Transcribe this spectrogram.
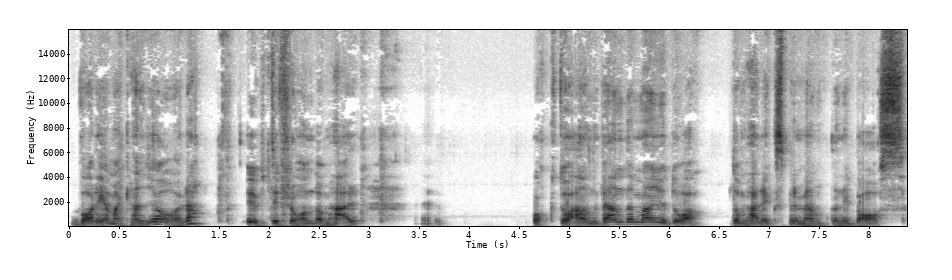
vad det är man kan göra utifrån de här. Och då använder man ju då de här experimenten i bas.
